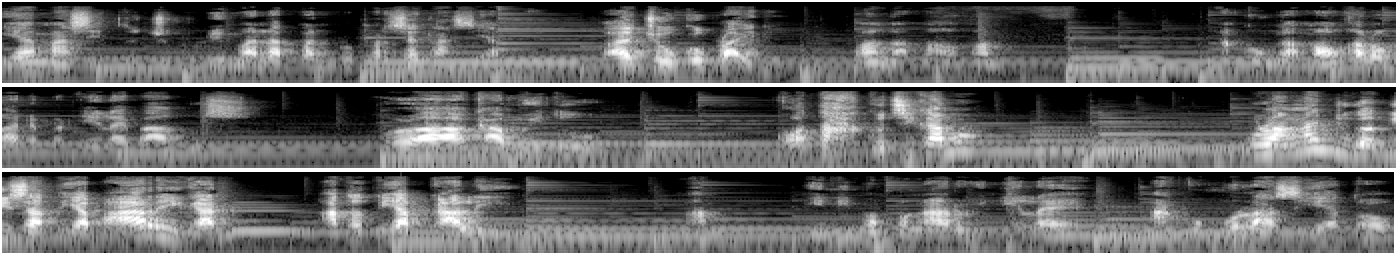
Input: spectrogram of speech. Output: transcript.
Ya masih 75-80% lah siapnya. Ah, cukup lah itu. Wah nggak mau, Mam. Aku nggak mau kalau nggak dapat nilai bagus. Wah, kamu itu kok takut sih kamu? Ulangan juga bisa tiap hari kan? Atau tiap kali. Mam, ini mempengaruhi nilai akumulasi atau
